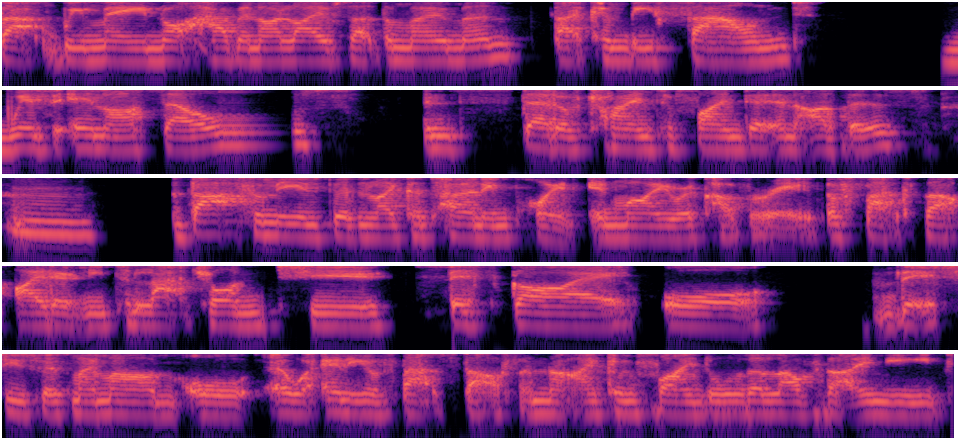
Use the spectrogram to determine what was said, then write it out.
that we may not have in our lives at the moment that can be found within ourselves instead of trying to find it in others. Mm. That for me has been like a turning point in my recovery. The fact that I don't need to latch on to this guy or the issues with my mom or, or any of that stuff and that I can find all the love that I need.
